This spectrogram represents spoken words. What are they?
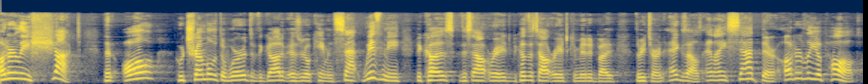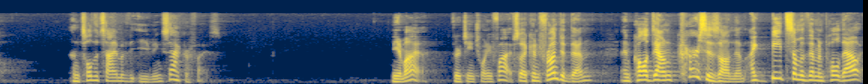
utterly shocked. Then all who trembled at the words of the God of Israel came and sat with me because this outrage, because this outrage committed by the returned exiles. And I sat there utterly appalled until the time of the evening sacrifice. Nehemiah 13:25. So I confronted them and called down curses on them. I beat some of them and pulled out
